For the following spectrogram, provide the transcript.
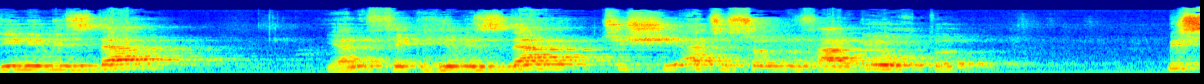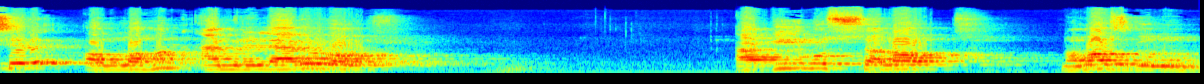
dinimizdə, yəni fiqhimizdə ki, şiə ki, sünni fərqi yoxdur. Bir seri Allahın əmrləri var. Əqimus salat, namaz qılın,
